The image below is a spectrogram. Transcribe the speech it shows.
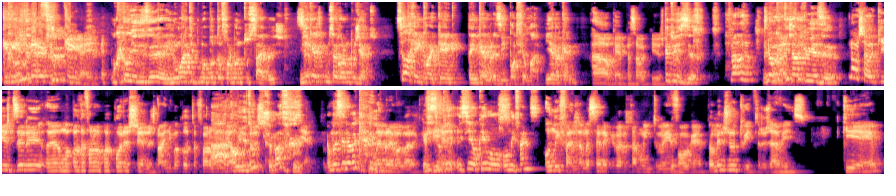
que eu ia dizer- Caguei. O que eu ia dizer era, não há tipo uma plataforma onde tu saibas. E Certo. queres começar agora um projeto. Sei lá quem é que, quem é que tem câmaras e pode filmar. E é bacana. Ah, ok, pensava que ias. O que é que tu ias dizer? Não, Não, o que é que que eu ia dizer? Não, achava que ias dizer eh, uma plataforma para pôr as cenas. Não há nenhuma plataforma. Ah, ao pôr YouTube, as cenas. chamado? Yeah. É uma cena bacana. Lembrei-me agora. que Isso, é o? Isso é o quê? OnlyFans? OnlyFans é uma cena que agora está muito em voga, pelo menos no Twitter, já vi isso. Que é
